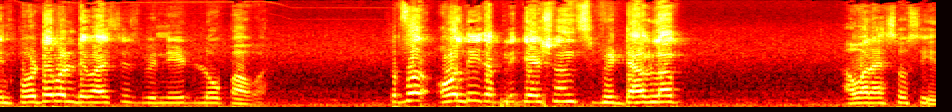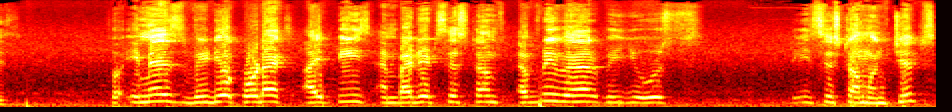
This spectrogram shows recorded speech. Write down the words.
in portable devices we need low power. So for all these applications we develop our SOCs. So image, video codecs, IPs, embedded systems, everywhere we use these system on chips.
